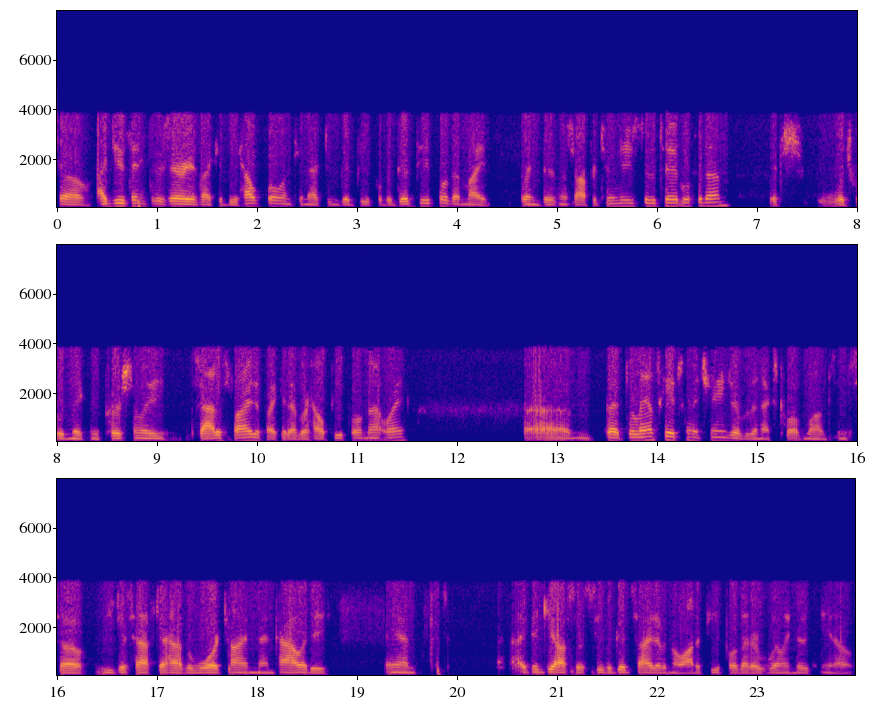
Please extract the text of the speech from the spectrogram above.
So I do think there's areas I could be helpful in connecting good people to good people that might bring business opportunities to the table for them, which which would make me personally satisfied if I could ever help people in that way. Um, but the landscape's going to change over the next 12 months, and so you just have to have a wartime mentality. And I think you also see the good side of it in a lot of people that are willing to, you know,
